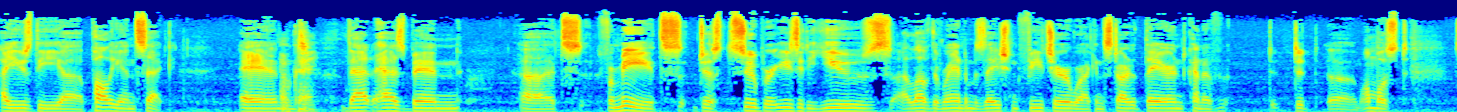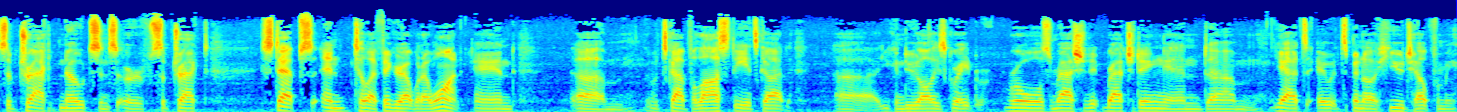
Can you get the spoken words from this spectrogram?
I used the uh, Polyend Seq, and okay. that has been uh, it's for me it's just super easy to use. I love the randomization feature where I can start it there and kind of d- d- uh, almost subtract notes and or subtract steps until I figure out what I want. And um, it's got velocity. It's got uh, you can do all these great rolls, ratchet, ratcheting, and um, yeah, it's it's been a huge help for me.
